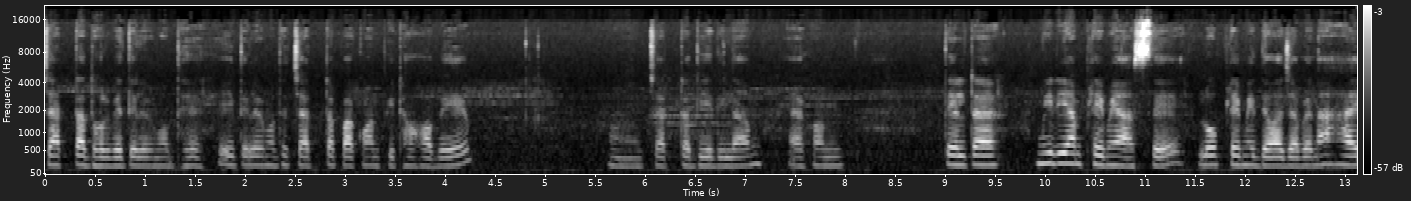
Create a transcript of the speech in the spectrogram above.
চারটা ধরবে তেলের মধ্যে। এই তেলের মধ্যে চারটা পাকোয়ান পিঠা হবে। চারটা দিয়ে দিলাম। এখন তেলটা মিডিয়াম ফ্লেমে আছে। লো ফ্লেমে দেওয়া যাবে না। হাই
